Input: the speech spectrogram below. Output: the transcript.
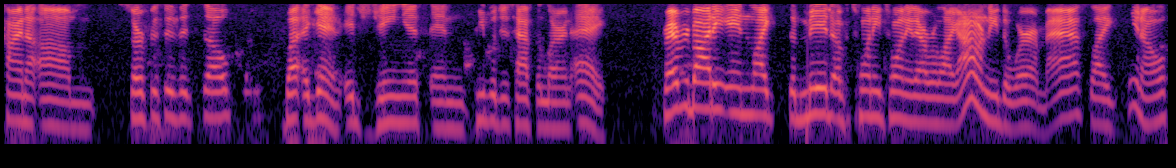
kind of um surfaces itself. But again, it's genius, and people just have to learn. Hey, for everybody in like the mid of 2020 that were like, I don't need to wear a mask. Like, you know,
